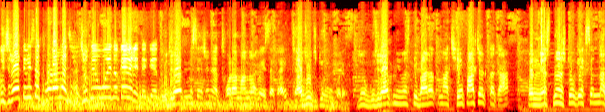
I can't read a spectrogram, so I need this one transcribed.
ગુજરાતી વિશે થોડામાં જાજુ કેવું હોય તો કેવી રીતે કહેતું ગુજરાત વિશે છે ને થોડામાં ન કહી શકાય જાજુ જ કેવું પડે. જો ગુજરાતની વસ્તી ભારતમાં છે પાસઠ ટકા, પણ નેશનલ સ્ટોક એક્સચેન્જના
